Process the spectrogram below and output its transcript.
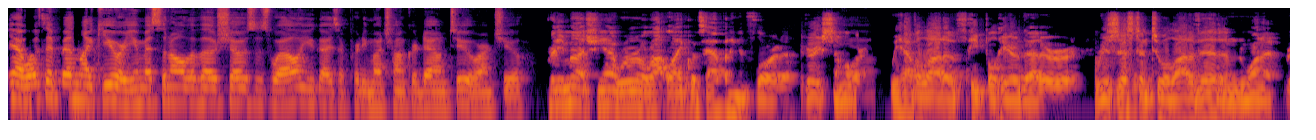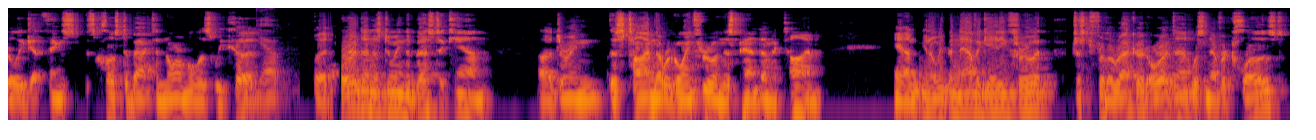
Yeah. What's it been like you? Are you missing all of those shows as well? You guys are pretty much hunkered down too, aren't you? Pretty much. Yeah. We're a lot like what's happening in Florida. Very similar. Yeah. We have a lot of people here that are resistant to a lot of it and want to really get things as close to back to normal as we could. Yeah. But Oradent is doing the best it can uh, during this time that we're going through in this pandemic time and, you know, we've been navigating through it. Just for the record, Oradent was never closed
